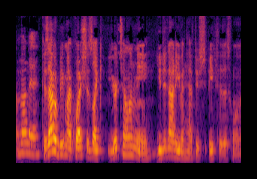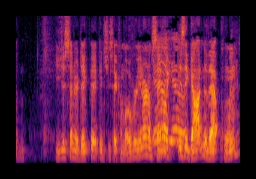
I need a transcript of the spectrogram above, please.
I'm not a. Because that would be my question. Is like you're telling me you did not even have to speak to this woman. You just sent her dick pic and she said come over. You know what I'm saying? Like, yeah. is it gotten to that point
